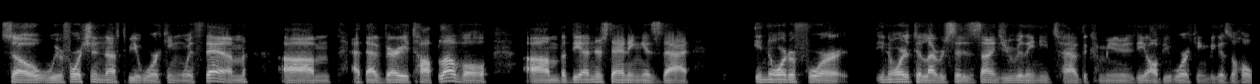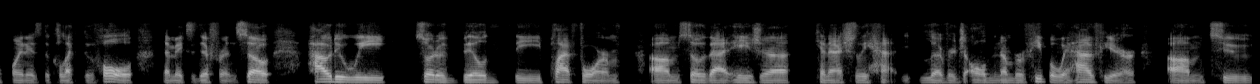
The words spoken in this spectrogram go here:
So we're fortunate enough to be working with them um, at that very top level. Um, but the understanding is that in order for in order to leverage citizen science, you really need to have the community all be working because the whole point is the collective whole that makes a difference. So how do we sort of build the platform um, so that Asia can actually leverage all the number of people we have here um, to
